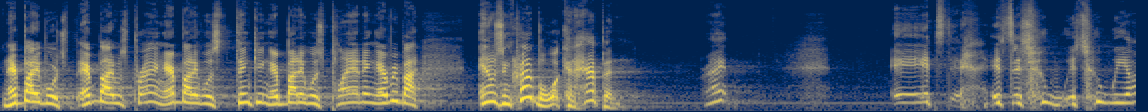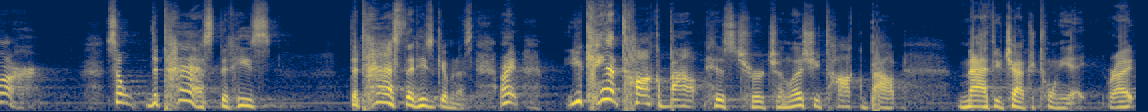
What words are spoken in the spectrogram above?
And everybody was, everybody was praying, everybody was thinking, everybody was planning, everybody. And it was incredible what could happen, right? It's, it's, it's, who, it's who we are. So the task that he's, the task that he's given us, all right? You can't talk about his church unless you talk about Matthew chapter 28, right?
